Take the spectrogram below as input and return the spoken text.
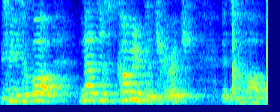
You see, it's about not just coming to church, it's about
